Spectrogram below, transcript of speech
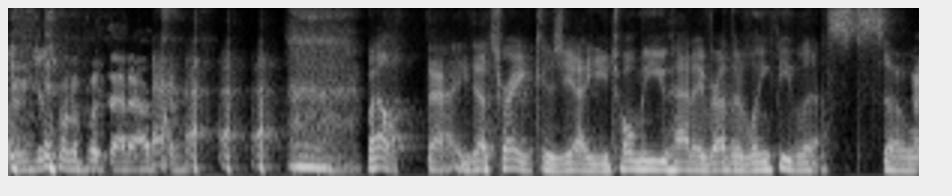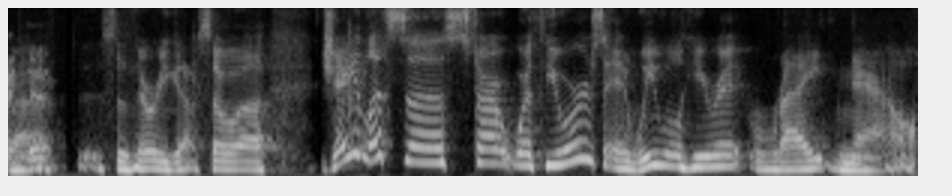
I just want to put that out there. well, uh, that's right, because yeah, you told me you had a rather lengthy list. So, uh, so there we go. So, uh, Jay, let's uh, start with yours, and we will hear it right now.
